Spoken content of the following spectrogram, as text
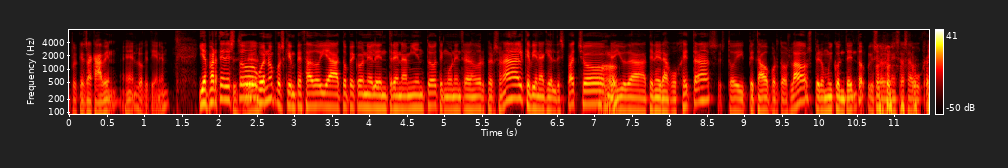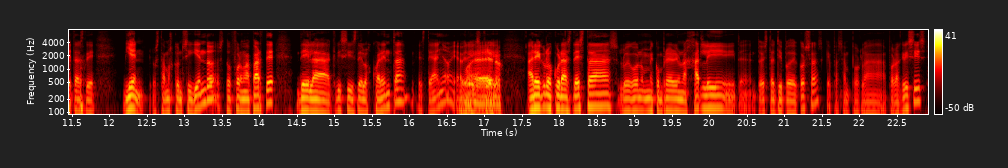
pues que se acaben ¿eh? lo que tienen. Y aparte de esto, sí, sí. bueno, pues que he empezado ya a tope con el entrenamiento. Tengo un entrenador personal que viene aquí al despacho, uh -huh. me ayuda a tener agujetas. Estoy petado por todos lados, pero muy contento porque son esas agujetas de, bien, lo estamos consiguiendo. Esto forma parte de la crisis de los 40 de este año. Ya veréis bueno. que haré locuras de estas, luego me compraré una Harley y todo este tipo de cosas que pasan por la, por la crisis.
